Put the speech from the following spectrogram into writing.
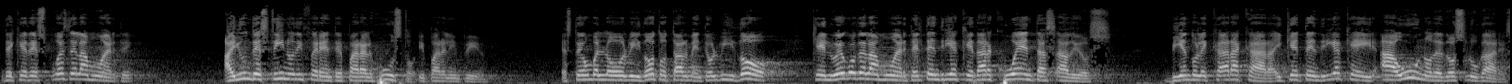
de que después de la muerte hay un destino diferente para el justo y para el impío. Este hombre lo olvidó totalmente, olvidó que luego de la muerte él tendría que dar cuentas a Dios, viéndole cara a cara, y que tendría que ir a uno de dos lugares.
